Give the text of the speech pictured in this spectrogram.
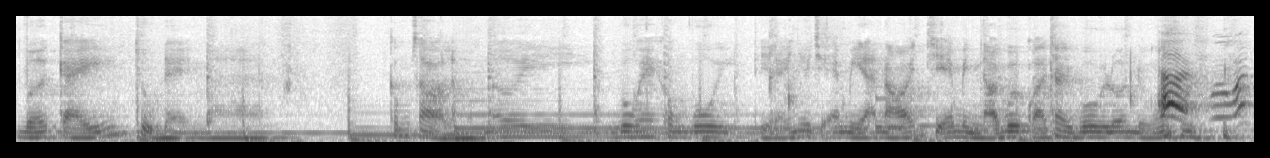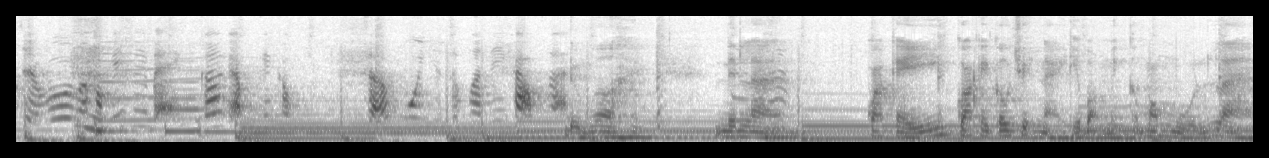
với cái chủ đề mà công sở là một nơi vui hay không vui thì đấy như chị em mình đã nói chị em mình nói vui quá trời vui luôn đúng không? Ờ vui quá trời có gặp cái công sở vui như tụi mình hay không thôi đúng rồi. Nên là qua cái qua cái câu chuyện này thì bọn mình cũng mong muốn là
